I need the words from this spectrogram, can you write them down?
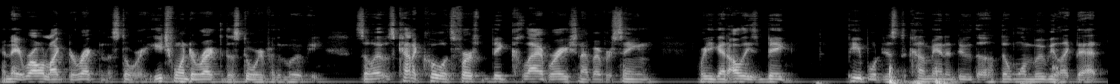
and they were all like directing the story. Each one directed the story for the movie. So it was kind of cool. It's first big collaboration I've ever seen where you got all these big people just to come in and do the, the one movie like that.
